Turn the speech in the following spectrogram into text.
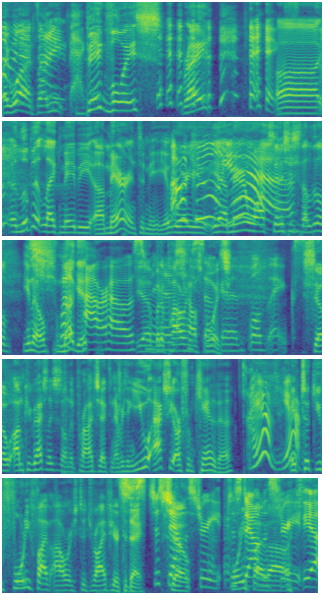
like what, but tiny you- package. big voice, right? Thanks. Uh, a little bit like maybe uh, Maren to me, where Oh, you, cool, yeah, Maren walks in, yeah. she's just a little, you know, what nugget. a powerhouse. Yeah, but a powerhouse She's so voice. Good. Well, thanks. So, um, congratulations on the project and everything. You actually are from Canada. I am. Yeah. It took you 45 hours to drive here today. Just- Just down the street. Just down 45 the hours. street. Yeah.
